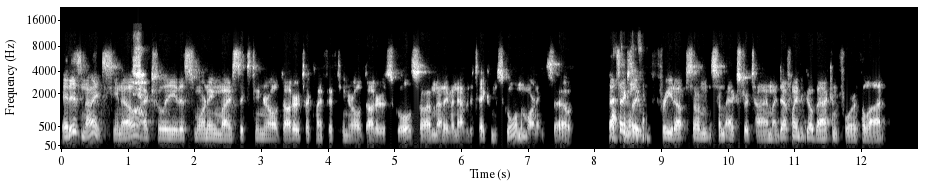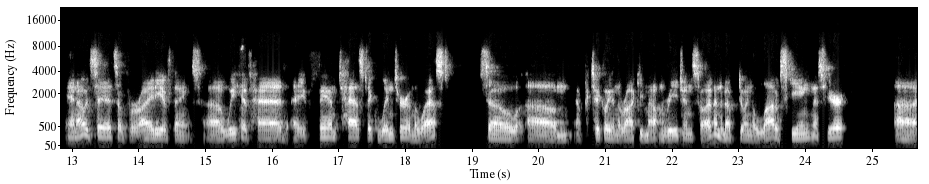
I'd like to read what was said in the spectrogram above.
It is nice, you know. Actually, this morning my 16-year-old daughter took my 15-year-old daughter to school, so I'm not even having to take them to school in the morning. So that's, that's actually amazing. freed up some some extra time. I definitely go back and forth a lot, and I would say it's a variety of things. Uh, we have had a fantastic winter in the West. So, um, particularly in the Rocky Mountain region. So, I've ended up doing a lot of skiing this year uh,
